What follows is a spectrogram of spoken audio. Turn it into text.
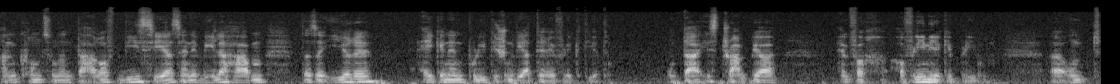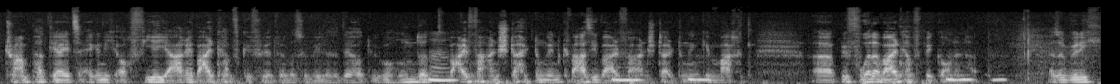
ankommt, sondern darauf, wie sehr seine Wähler haben, dass er ihre eigenen politischen Werte reflektiert. Und da ist Trump ja einfach auf Linie geblieben. Äh, und Trump hat ja jetzt eigentlich auch vier Jahre Wahlkampf geführt, wenn man so will. Also der hat über 100 mhm. Wahlveranstaltungen, quasi Wahlveranstaltungen mhm. gemacht, äh, bevor der Wahlkampf begonnen mhm. hat. Also würde ich,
